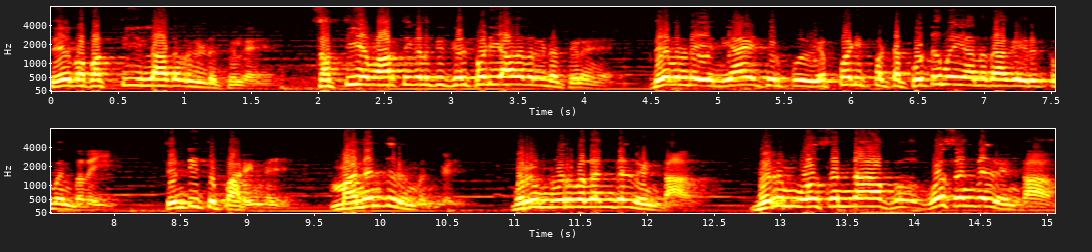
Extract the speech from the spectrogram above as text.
தேவ பக்தி இல்லாதவர்களிடத்திலே சத்திய வார்த்தைகளுக்கு கீழ்ப்படியாதவர்களிடத்திலே தேவனுடைய நியாய தீர்ப்பு எப்படிப்பட்ட கொடுமையானதாக இருக்கும் என்பதை சிந்தித்து பாருங்கள். மனம் திரும்புங்கள் வெறும் ஊர்வலங்கள் வேண்டாம். வெறும் ஓசன்னா கோஷங்கள் வேண்டாம்.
